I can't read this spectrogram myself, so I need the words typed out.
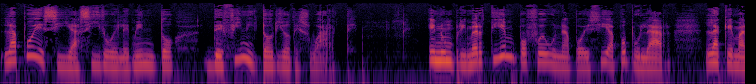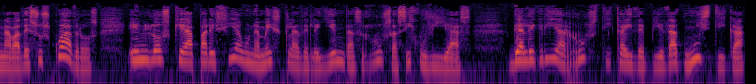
La poesía ha sido elemento definitorio de su arte. En un primer tiempo fue una poesía popular la que emanaba de sus cuadros, en los que aparecía una mezcla de leyendas rusas y judías, de alegría rústica y de piedad mística,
